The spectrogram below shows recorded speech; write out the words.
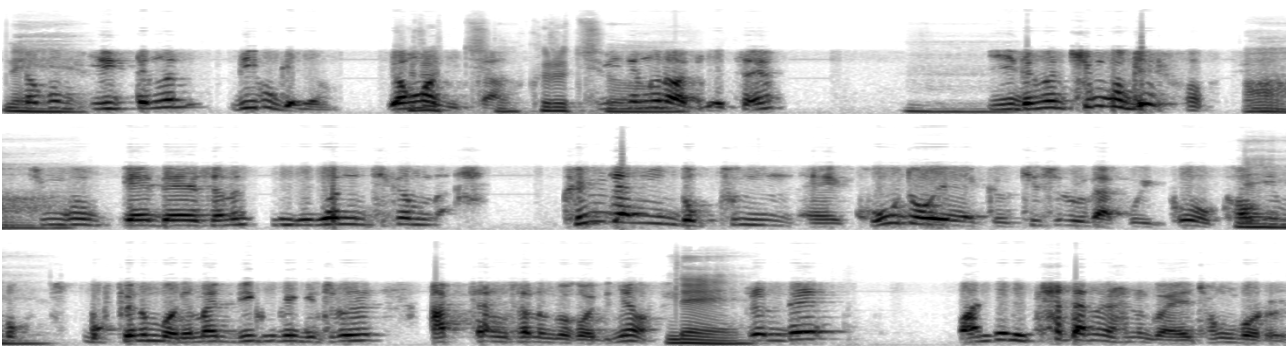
네. 결국 1등은 미국이에요. 영어니까. 그렇죠. 그렇죠. 2등은 어디겠어요? 음. 2등은 중국이에요. 아. 중국에 대해서는 중국은 지금 굉장히 높은 에, 고도의 그 기술을 갖고 있고 거기 네. 목, 목표는 뭐냐면 미국의 기술을 앞장서는 거거든요. 네. 그런데 완전히 차단을 하는 거예요 정보를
